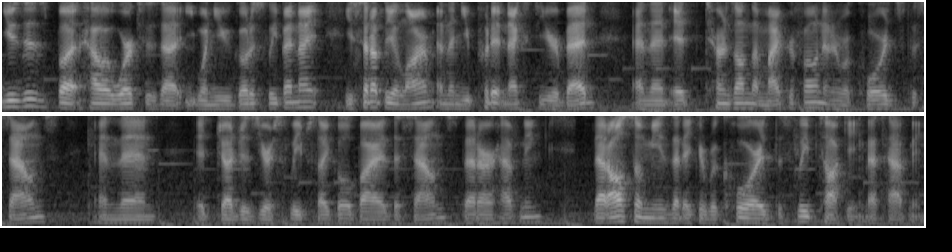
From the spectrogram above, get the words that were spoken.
uses, but how it works is that when you go to sleep at night, you set up the alarm and then you put it next to your bed and then it turns on the microphone and it records the sounds and then it judges your sleep cycle by the sounds that are happening. That also means that it could record the sleep talking that's happening.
